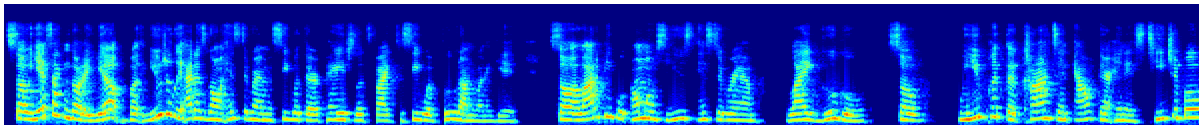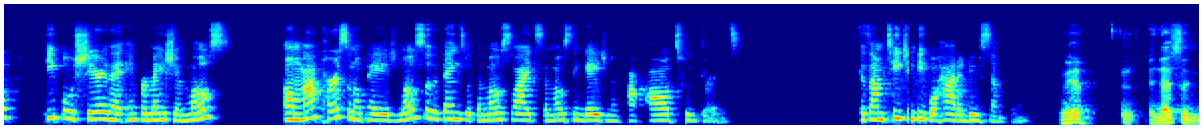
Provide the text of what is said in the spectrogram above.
So yes, I can go to Yelp, but usually I just go on Instagram and see what their page looks like to see what food I'm going to get. So a lot of people almost use Instagram like Google. So when you put the content out there and it's teachable, people share that information. Most on my personal page, most of the things with the most likes and most engagement are all tweet threads because I'm teaching people how to do something. Yeah and that's a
